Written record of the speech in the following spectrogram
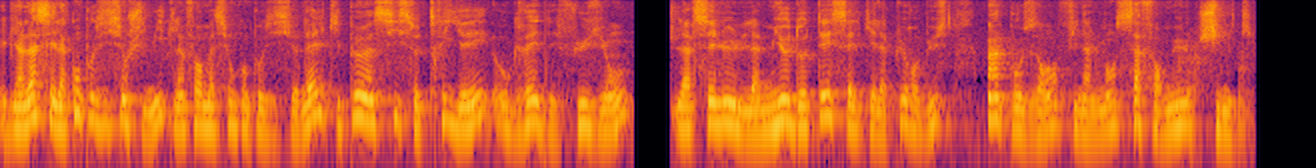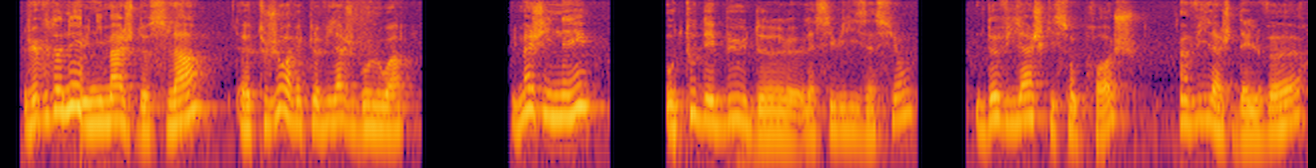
Eh bien là, c'est la composition chimique, l'information compositionnelle, qui peut ainsi se trier au gré des fusions, la cellule la mieux dotée, celle qui est la plus robuste, imposant finalement sa formule chimique. Je vais vous donner une image de cela, euh, toujours avec le village gaulois. Imaginez, au tout début de la civilisation, deux villages qui sont proches, village d'éleveurs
